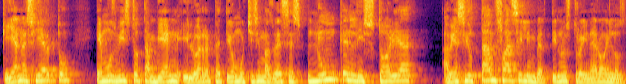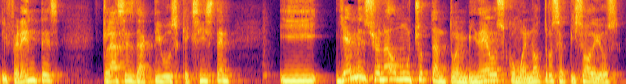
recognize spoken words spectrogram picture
que ya no es cierto. Hemos visto también, y lo he repetido muchísimas veces, nunca en la historia había sido tan fácil invertir nuestro dinero en los diferentes clases de activos que existen. Y ya he mencionado mucho, tanto en videos como en otros episodios,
